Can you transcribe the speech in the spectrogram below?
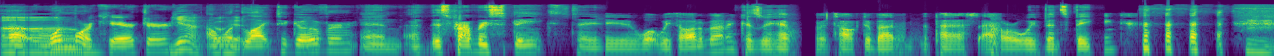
Uh, one more Um, character yeah, I would ahead. like to go over, and uh, this probably speaks to what we thought about it because we haven't talked about it in the past hour we've been speaking. hmm.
